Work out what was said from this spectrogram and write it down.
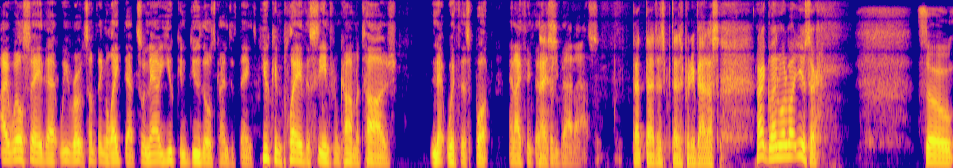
I will say that we wrote something like that. So now you can do those kinds of things. You can play the scene from Kamatage net with this book. And I think that's Nice. pretty badass. that that is that is pretty badass. All right, Glenn, what about you, sir? So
